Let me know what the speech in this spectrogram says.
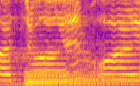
what's wrong and why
